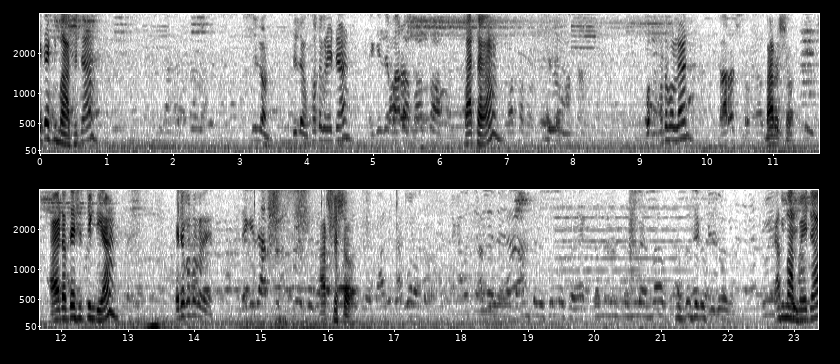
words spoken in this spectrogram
এটা কি মাছ এটা? শিলন। ছিলাম কত করে এটা? বারোশো। বাচ্চা হ্যাঁ? কত বললেন? বারোশো। বারোশো। আর এটা দেশি চিংড়ি হ্যাঁ? এটা কত করে? আটশোশো কি মাছ ভাই এটা?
